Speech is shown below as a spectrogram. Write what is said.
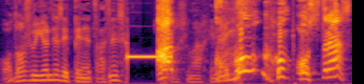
O dos millones de penetraciones. ¡Ah! ¿Os imagináis? ¿Cómo? ¡Ostras!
